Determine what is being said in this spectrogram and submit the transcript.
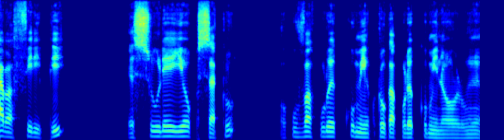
abafiripi essuula ey'okusatu okuva ku lw'ekkumi okutuuka ku lw'ekkumi n'olumu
